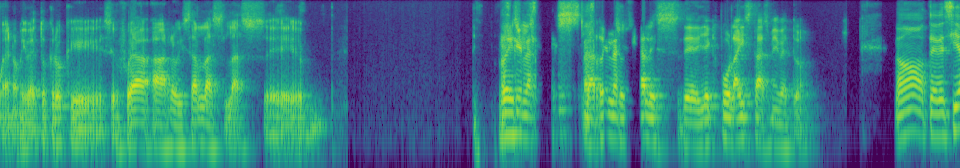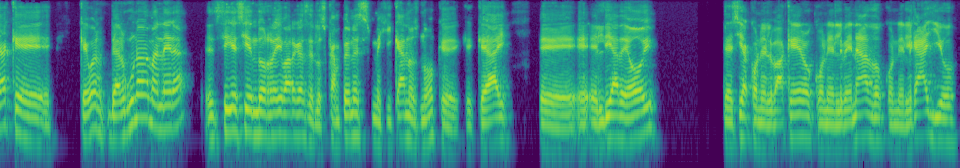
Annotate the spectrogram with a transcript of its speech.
Bueno, mi Beto creo que se fue a, revisar las, las las, redes sociales de Jake Paul, ahí estás, mi Beto. No, te decía que, que bueno, de alguna manera eh, sigue siendo Rey Vargas de los campeones mexicanos, ¿no? Que, que, hay eh, eh, el día de hoy. Te decía con el vaquero, con el venado, con el gallo,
